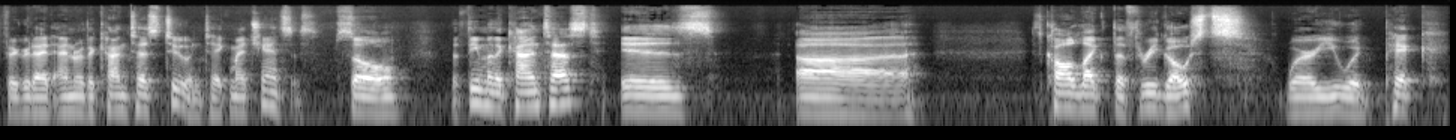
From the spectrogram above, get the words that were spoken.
figured I'd enter the contest too and take my chances. So the theme of the contest is uh, it's called like the Three Ghosts, where you would pick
